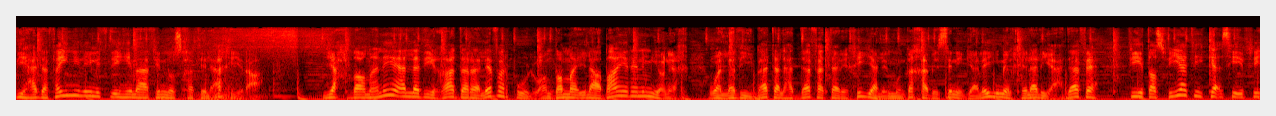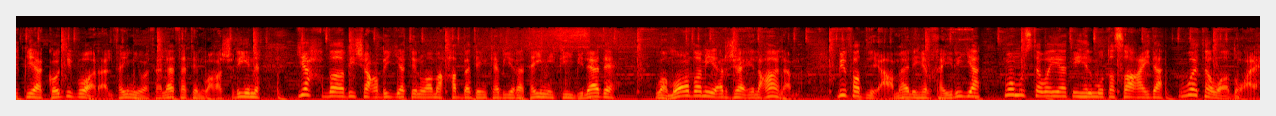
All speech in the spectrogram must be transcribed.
بهدفين لمثلهما في النسخة الأخيرة. يحظى ماني الذي غادر ليفربول وانضم إلى بايرن ميونخ والذي بات الهداف التاريخي للمنتخب السنغالي من خلال أهدافه في تصفيات كأس إفريقيا كوت ديفوار 2023 يحظى بشعبية ومحبة كبيرتين في بلاده ومعظم أرجاء العالم. بفضل أعماله الخيرية ومستوياته المتصاعدة وتواضعه.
